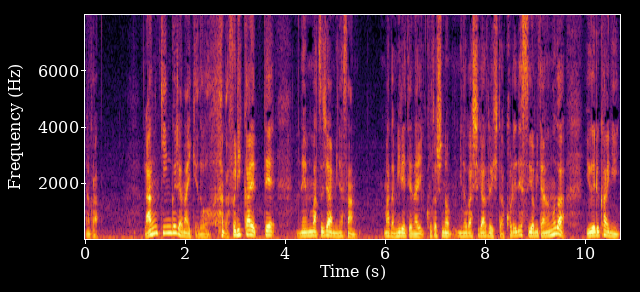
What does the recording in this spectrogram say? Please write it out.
なんか、ランキングじゃないけど、なんか振り返って、年末じゃあ皆さん、まだ見れてない今年の見逃しがある人はこれですよみたいなのが言える回に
